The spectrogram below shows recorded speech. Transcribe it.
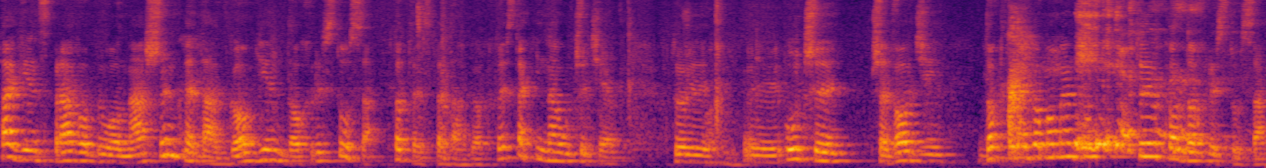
Tak więc prawo było naszym pedagogiem do Chrystusa. Kto to jest pedagog? To jest taki nauczyciel, który y, uczy, przewodzi. Do którego momentu? Tylko do Chrystusa.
